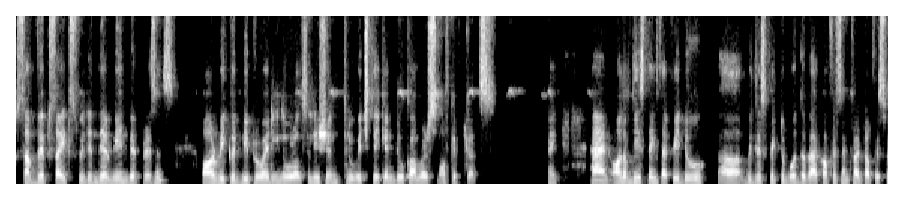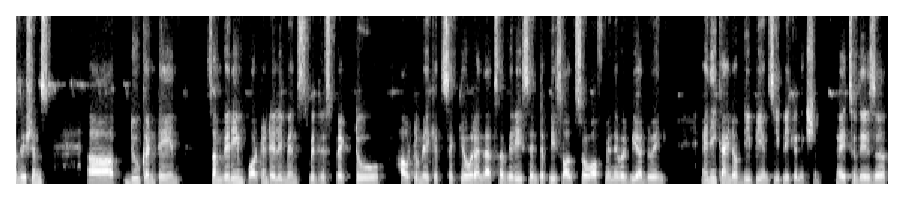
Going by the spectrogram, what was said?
sub websites within their main web presence, or we could be providing an overall solution through which they can do commerce of gift cards. Right. And all of these things that we do uh, with respect to both the back office and front office solutions uh, do contain some very important elements with respect to how to make it secure. And that's a very centerpiece also of whenever we are doing any kind of DP and DPMCP connection, right? So there is a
